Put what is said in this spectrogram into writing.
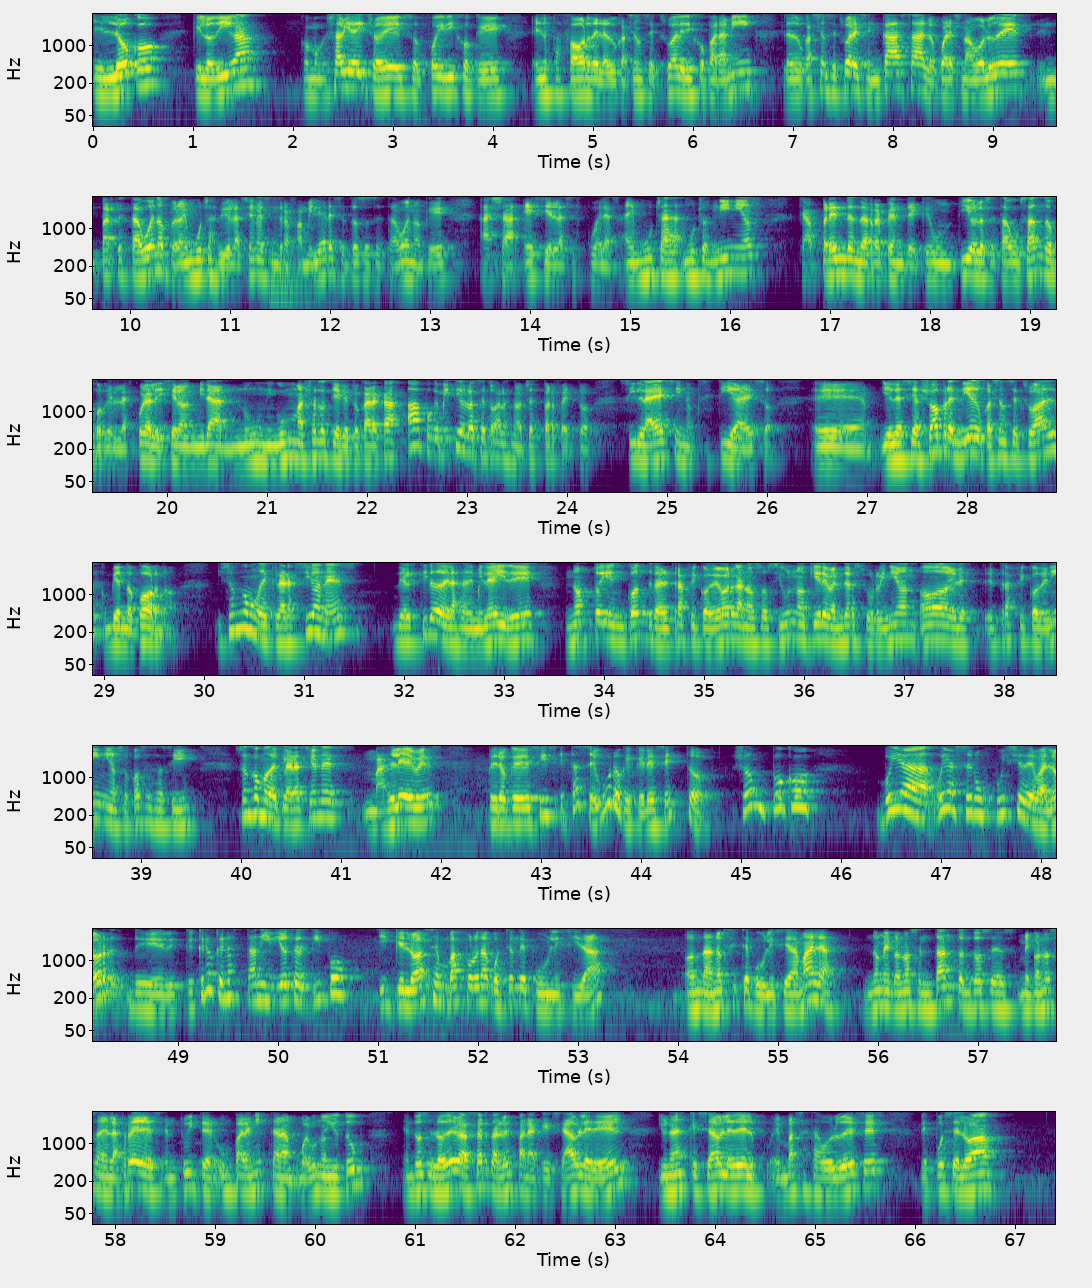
el loco que lo diga como que ya había dicho eso, fue y dijo que él no está a favor de la educación sexual y dijo, para mí la educación sexual es en casa, lo cual es una boludez, en parte está bueno, pero hay muchas violaciones intrafamiliares, entonces está bueno que haya ESI en las escuelas. Hay muchos niños que aprenden de repente que un tío los está abusando porque en la escuela le dijeron, mira, ningún mayor te tiene que tocar acá. Ah, porque mi tío lo hace todas las noches, perfecto. Sin la ESI no existía eso. Eh, y él decía, yo aprendí educación sexual viendo porno. Y son como declaraciones del estilo de las de mi ley de no estoy en contra del tráfico de órganos o si uno quiere vender su riñón o el, tráfico de niños o cosas así. Son como declaraciones más leves, pero que decís, ¿estás seguro que querés esto? Yo un poco voy a, voy a hacer un juicio de valor de, que creo que no es tan idiota el tipo y que lo hacen más por una cuestión de publicidad. Onda, no existe publicidad mala, no me conocen tanto, entonces me conocen en las redes, en Twitter, un par en Instagram o alguno en YouTube entonces lo debe hacer tal vez para que se hable de él. Y una vez que se hable de él en base a estas boludeces, después se lo va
